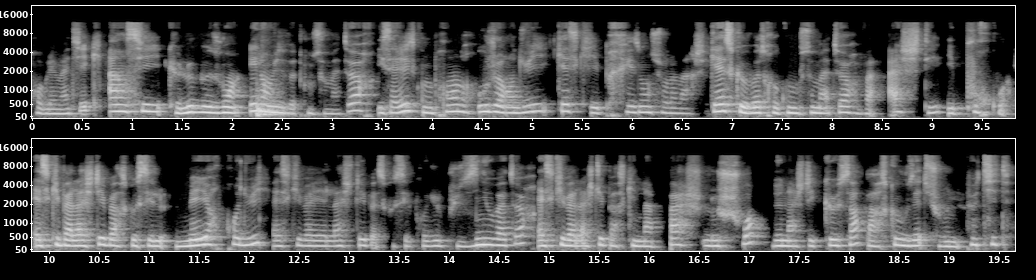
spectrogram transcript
sous-problématiques, ainsi que le besoin et l'envie de votre consommateur, il s'agit de comprendre aujourd'hui qu'est-ce qui est présent sur le marché. Qu'est-ce que votre consommateur va acheter et pourquoi? Est-ce qu'il va l'acheter parce que c'est le meilleur produit? Est-ce qu'il va l'acheter parce que c'est le produit le plus innovateur? Est-ce qu'il va l'acheter parce qu'il n'a pas le choix de n'acheter que ça parce que vous êtes sur une petite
